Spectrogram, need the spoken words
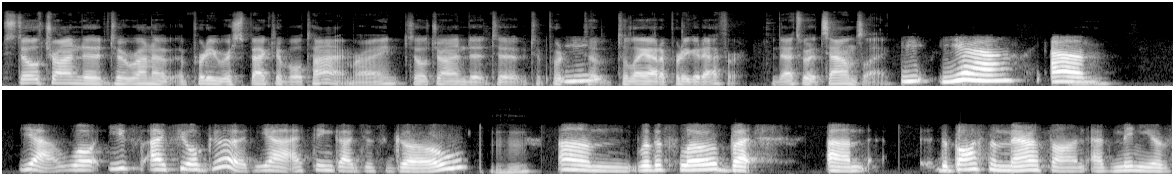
Still trying to, to run a, a pretty respectable time, right? Still trying to to, to put Mm-hmm. to, to lay out a pretty good effort. That's what it sounds like. Yeah. Um, Mm-hmm. Yeah. Well, if I feel good, yeah, I think I just go Mhm. um, with the flow. But um, the Boston Marathon, as many of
